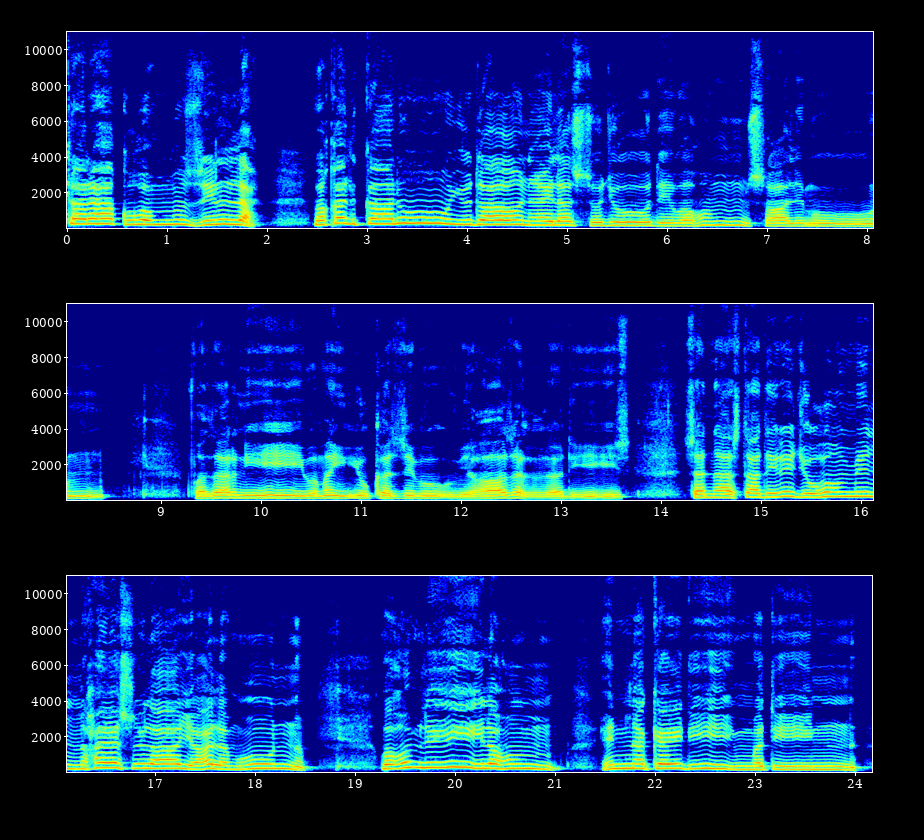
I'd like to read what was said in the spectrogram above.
ترهقهم ذلة وقد كانوا يدعون إلى السجود وهم سالمون فذرني ومن يكذب بهذا الحديث سنستدرجهم من حيث لا يعلمون. وأملي لهم إن كيدي متين.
